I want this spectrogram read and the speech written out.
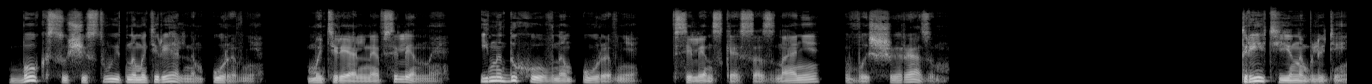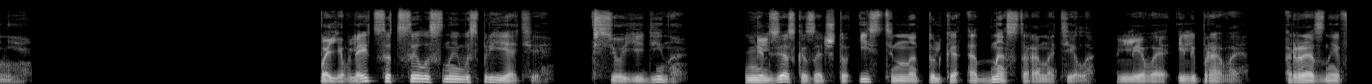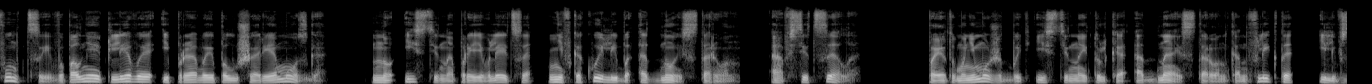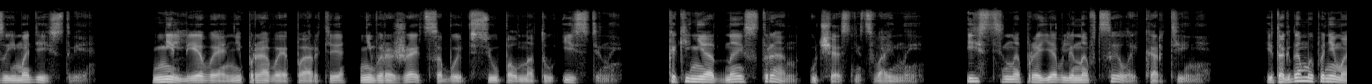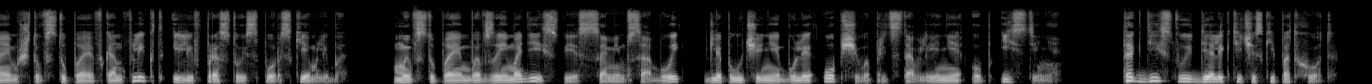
Бог существует на материальном уровне, материальная Вселенная, и на духовном уровне, вселенское сознание, высший разум. Третье наблюдение. Появляется целостное восприятие, все едино. Нельзя сказать, что истинно только одна сторона тела, левая или правая. Разные функции выполняют левое и правое полушария мозга, но истина проявляется не в какой-либо одной из сторон, а всецело. Поэтому не может быть истинной только одна из сторон конфликта или взаимодействия. Ни левая, ни правая партия не выражает собой всю полноту истины, как и ни одна из стран, участниц войны истинно проявлена в целой картине. И тогда мы понимаем, что, вступая в конфликт или в простой спор с кем-либо, мы вступаем во взаимодействие с самим собой для получения более общего представления об истине. Так действует диалектический подход.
